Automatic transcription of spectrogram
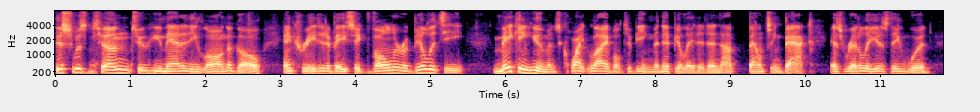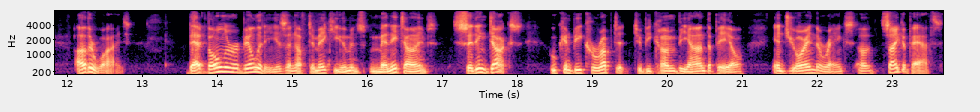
This was done to humanity long ago and created a basic vulnerability, making humans quite liable to being manipulated and not bouncing back as readily as they would otherwise. That vulnerability is enough to make humans, many times, sitting ducks who can be corrupted to become beyond the pale and join the ranks of psychopaths.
